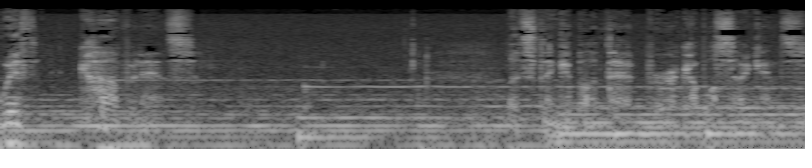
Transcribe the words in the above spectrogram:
with confidence. Let's think about that for a couple seconds.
